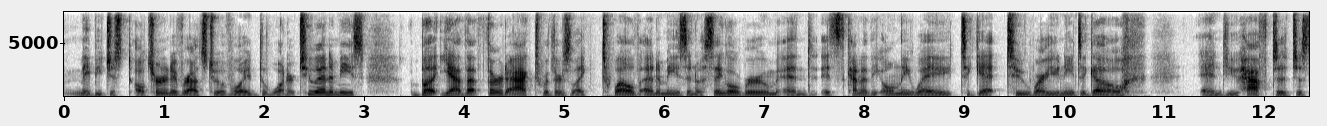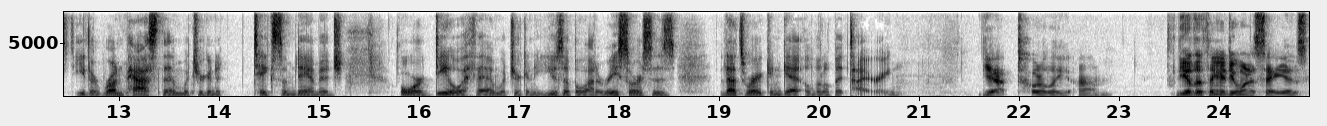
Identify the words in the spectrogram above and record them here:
maybe just alternative routes to avoid the one or two enemies. But yeah, that third act where there's like 12 enemies in a single room and it's kind of the only way to get to where you need to go. and you have to just either run past them, which you're going to take some damage, or deal with them, which you're going to use up a lot of resources, that's where it can get a little bit tiring. Yeah, totally. Um, the other thing I do want to say is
